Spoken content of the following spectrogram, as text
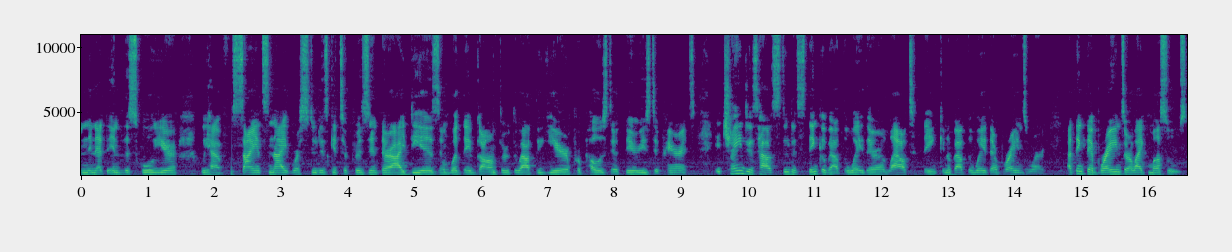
And then at the end of the school year, we have science night where students get to present their ideas and what they've gone through throughout the year and propose their theories to parents. It changes how students think about the way they're allowed to think and about the way their brains work. I think that brains are like muscles.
